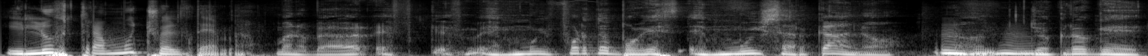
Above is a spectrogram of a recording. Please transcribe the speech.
ilustra mucho el tema. Bueno, pero a ver, es, muy fuerte porque es, muy cercano. Yo creo que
